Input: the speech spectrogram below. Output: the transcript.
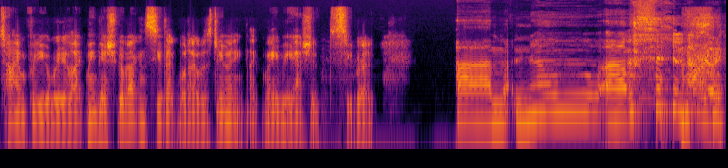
time for you where you're like, maybe I should go back and see like what I was doing? Like, maybe I should see what. Um, no, um, not really.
